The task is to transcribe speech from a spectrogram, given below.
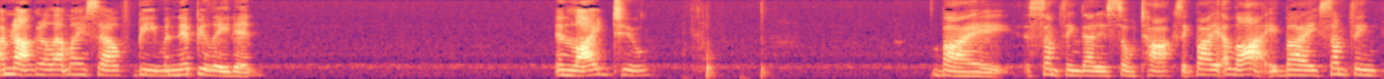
I'm not going to let myself be manipulated and lied to by something that is so toxic, by a lie, by something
